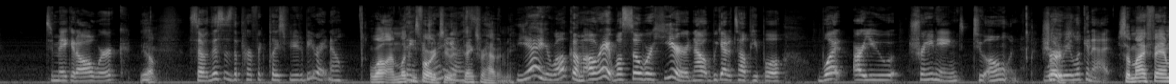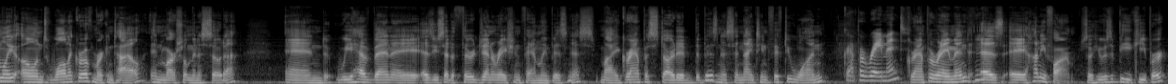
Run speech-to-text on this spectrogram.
to make it all work. Yep. So this is the perfect place for you to be right now. Well, I'm looking Thanks for forward to it. us. Thanks for having me. Yeah, you're welcome. All right. Well, so we're here. Now we got to tell people what are you training to own? Sure. What are we looking at? So my family owns Walnut Grove Mercantile in Marshall, Minnesota, and we have been a, as you said, a third generation family business. My grandpa started the business in 1951. Grandpa Raymond. Grandpa Raymond Mm-hmm. as a honey farm, so he was a beekeeper,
